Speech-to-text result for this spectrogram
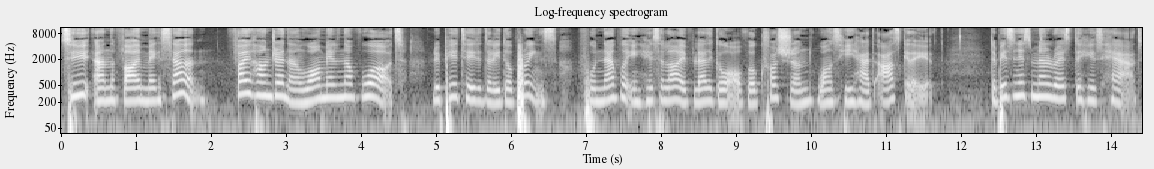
Two and five make seven. Five hundred and one million of what? repeated the little prince, who never in his life let go of a question once he had asked it. The businessman raised his head.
